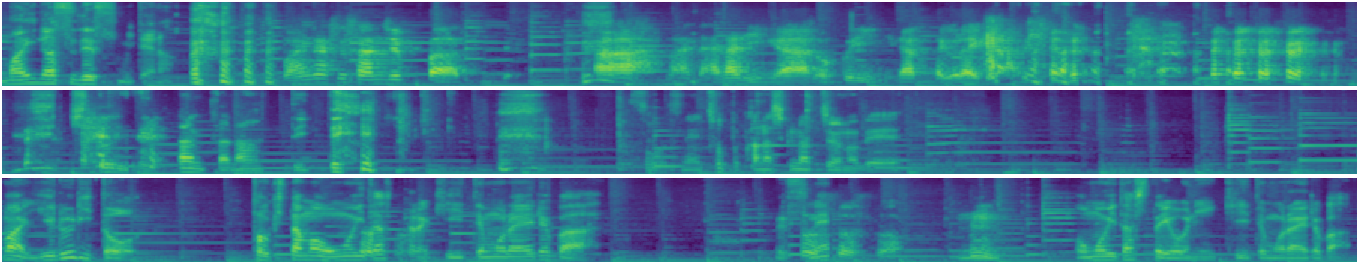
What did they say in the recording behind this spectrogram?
マイナスですみたいな。マイナス30%って。ああ、まあ7人が6人になったぐらいか、みたいな。一人でなんかなって言ってそうですね。ちょっと悲しくなっちゃうので。まあゆるりと時たま思い出したら聞いてもらえればですそうねそうそう。うん。うん。思い出したように聞いてもらえれば。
